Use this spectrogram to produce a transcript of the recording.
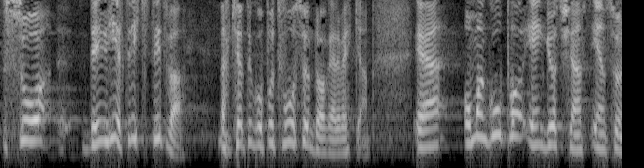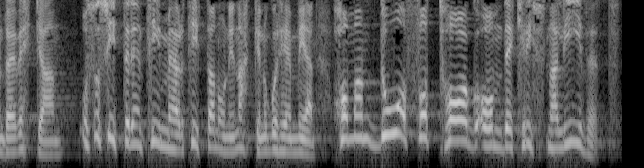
så det är ju helt riktigt va? Man kan inte gå på två söndagar i veckan. Eh, om man går på en gudstjänst en söndag i veckan och så sitter det en timme här och tittar någon i nacken och går hem igen. Har man då fått tag om det kristna livet?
